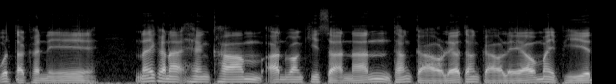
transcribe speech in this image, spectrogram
วุตคเน ในขณะแห่งคำอันวังคีสานั้นทั้งกล่าวแล้วทั้งกล่าวแล้วไม่ผิด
